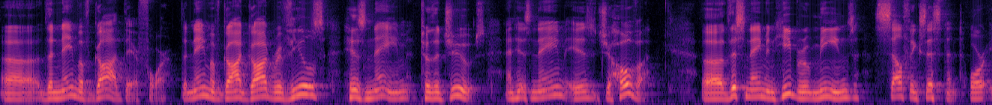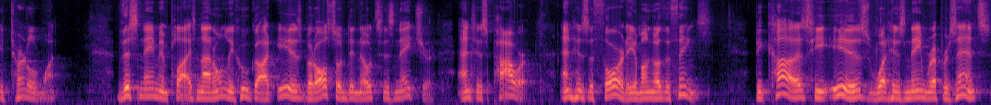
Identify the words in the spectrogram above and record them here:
uh, the name of God, therefore, the name of God, God reveals His name to the Jews, and His name is Jehovah. Uh, this name in Hebrew means self-existent or eternal one. This name implies not only who God is, but also denotes His nature and His power and His authority among other things. Because He is what His name represents,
